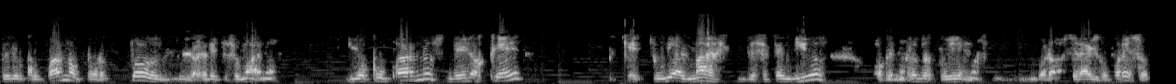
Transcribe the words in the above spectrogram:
preocuparnos por todos los derechos humanos y ocuparnos de los que, que estuvieran más desatendidos o que nosotros pudiéramos bueno hacer algo por eso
